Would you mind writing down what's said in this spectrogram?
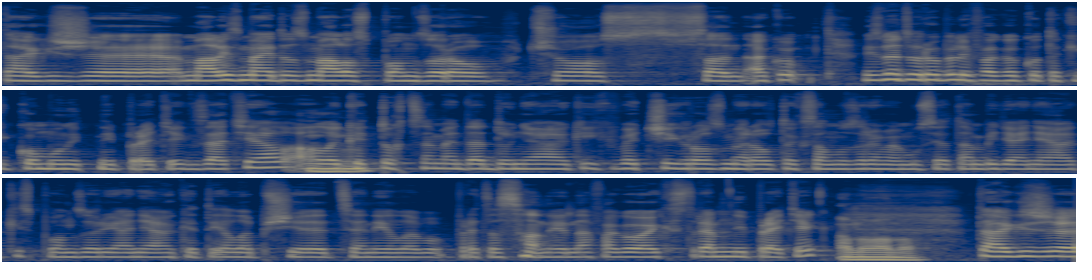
Takže mali sme aj dosť málo sponzorov, čo sa, ako, my sme to robili fakt ako taký komunitný pretek zatiaľ, ale mm-hmm. keď to chceme dať do nejakých väčších rozmerov, tak samozrejme musia tam byť aj nejakí sponzori a nejaké tie lepšie ceny, lebo preto sa jedna fakt o extrémny pretek. Áno, áno. Takže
